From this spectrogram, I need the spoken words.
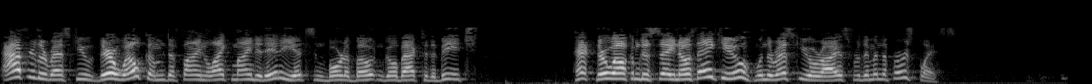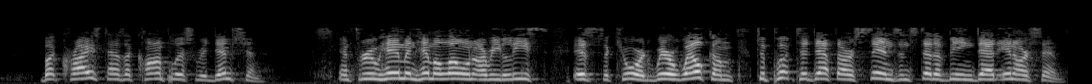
After the rescue, they're welcome to find like-minded idiots and board a boat and go back to the beach. Heck, they're welcome to say no thank you when the rescue arrives for them in the first place. But Christ has accomplished redemption. And through Him and Him alone our release is secured. We're welcome to put to death our sins instead of being dead in our sins.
